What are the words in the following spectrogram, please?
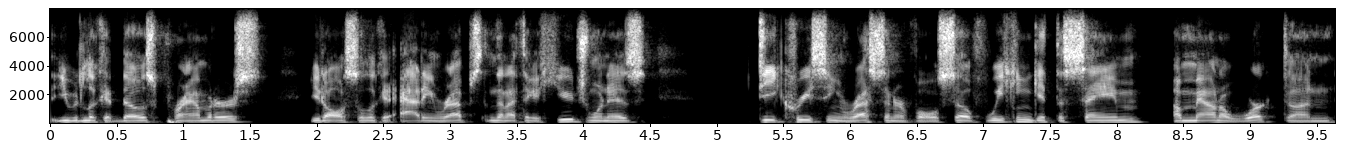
you would look at those parameters. You'd also look at adding reps. And then i think a huge one is decreasing rest intervals. So if we can get the same amount of work done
